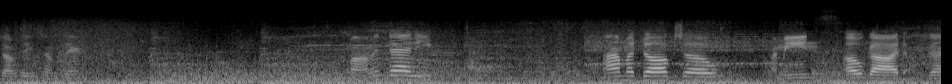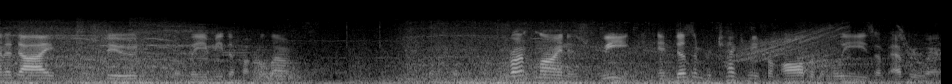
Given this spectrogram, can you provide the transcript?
Something, something. Mom and Daddy. I'm a dog, so... I mean, oh god, I'm gonna die. Dude, leave me the fuck alone. Front line is weak and doesn't protect me from all the fleas of everywhere.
